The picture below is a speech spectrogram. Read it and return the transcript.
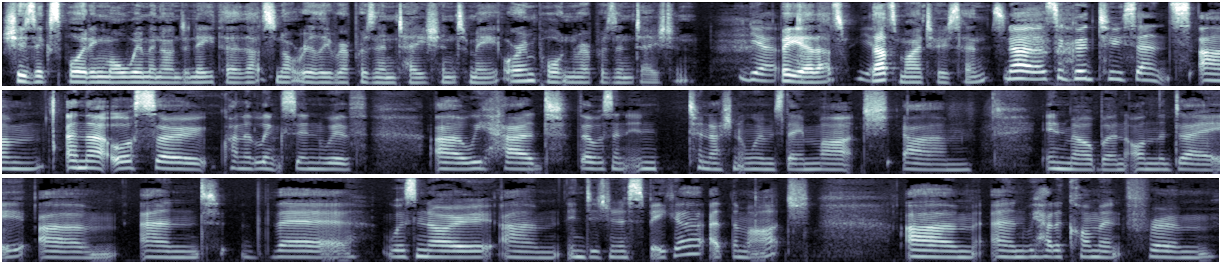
she's exploiting more women underneath her. That's not really representation to me or important representation. Yeah. But yeah, that's yeah. that's my two cents. No, that's a good two cents. Um, and that also kind of links in with uh, we had there was an International Women's Day march um, in Melbourne on the day, um, and there was no um, Indigenous speaker at the march. Um, and we had a comment from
